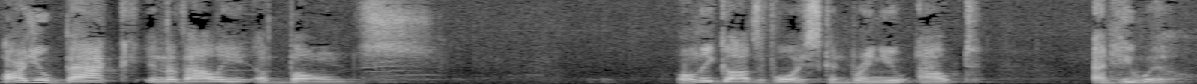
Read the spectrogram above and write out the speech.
Are you back in the valley of bones? Only God's voice can bring you out, and He will.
